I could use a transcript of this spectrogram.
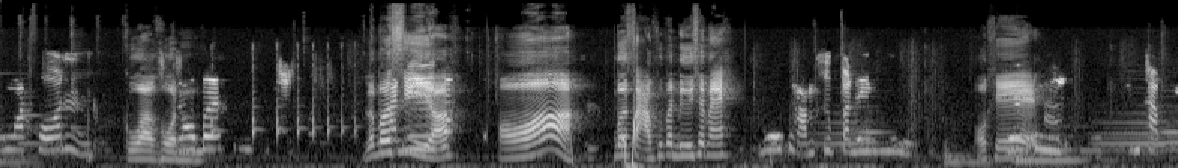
ตัวคน กลัวคนเราเบอร์แล้วเบอร์สี่เหรอ อ๋อ เบอร์สามคือปันดือใช่ไหมเบอร์สามคือประเด็น โอเคเบอร์สี่กับไอ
